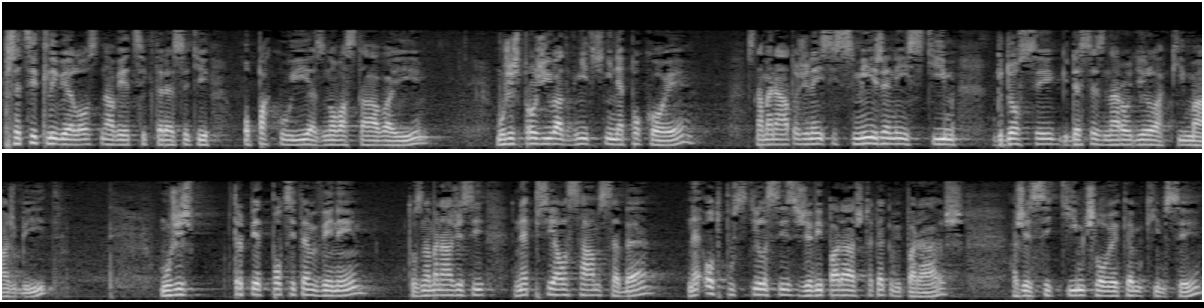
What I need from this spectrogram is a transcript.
přecitlivělost na věci, které se ti opakují a znova stávají. Můžeš prožívat vnitřní nepokoj. Znamená to, že nejsi smířený s tím, kdo jsi, kde se narodil a kým máš být. Můžeš trpět pocitem viny, to znamená, že jsi nepřijal sám sebe, neodpustil jsi, že vypadáš tak, jak vypadáš a že jsi tím člověkem, kým jsi.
